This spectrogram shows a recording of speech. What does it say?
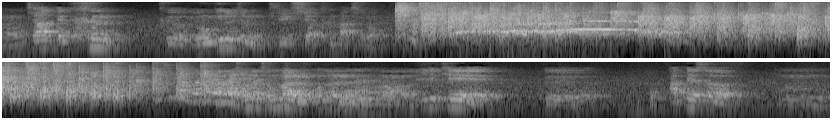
어, 저한테 큰 그 용기를 좀 주십시오. 큰 박수로. 아, 저는 정말 오늘 어, 이렇게 그 앞에서 음,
